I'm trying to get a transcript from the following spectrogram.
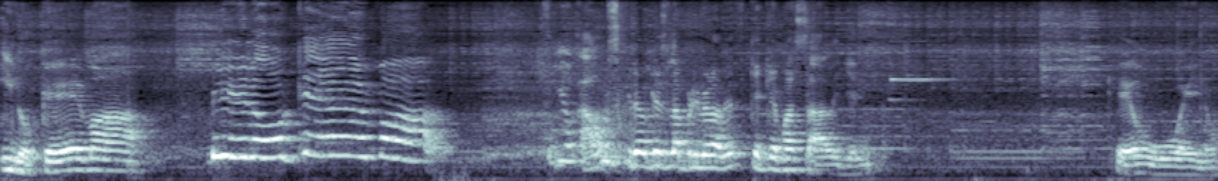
¡Y lo quema! ¡Y lo quema! Tío Gauss creo que es la primera vez que quemas a alguien. Qué bueno.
